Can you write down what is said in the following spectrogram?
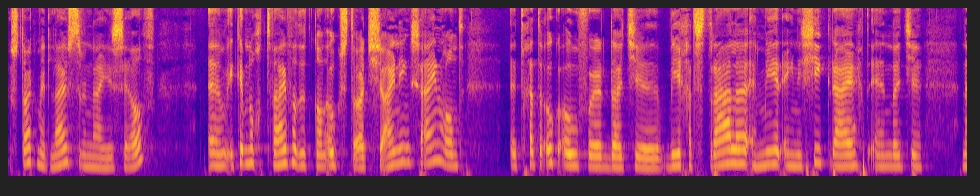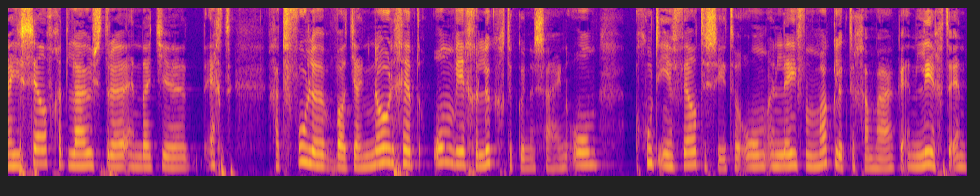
start met luisteren naar jezelf. Um, ik heb nog getwijfeld, het kan ook Start Shining zijn. Want het gaat er ook over dat je weer gaat stralen en meer energie krijgt. En dat je naar jezelf gaat luisteren. En dat je echt gaat voelen wat jij nodig hebt om weer gelukkig te kunnen zijn. Om goed in je vel te zitten. Om een leven makkelijk te gaan maken en licht. En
